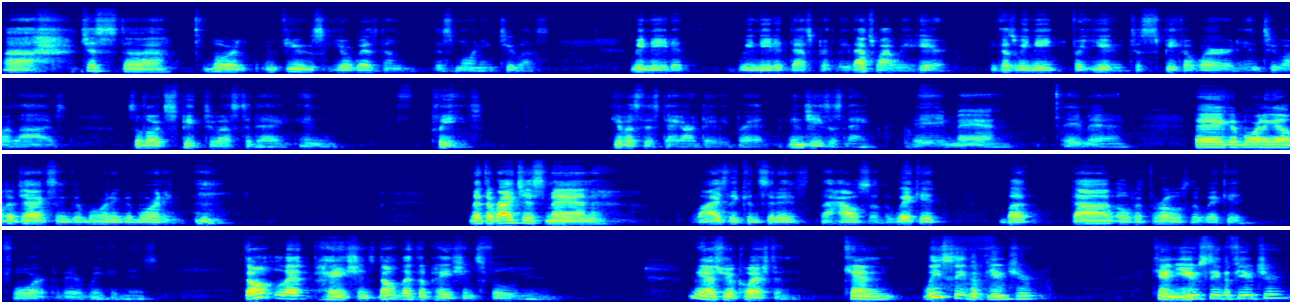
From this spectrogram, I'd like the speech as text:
Uh, just, uh, Lord, infuse your wisdom this morning to us. We need it. We need it desperately. That's why we're here, because we need for you to speak a word into our lives. So, Lord, speak to us today. And please give us this day our daily bread. In Jesus' name, amen. Amen. Hey, good morning, Elder Jackson. Good morning. Good morning. Let the righteous man wisely consider the house of the wicked, but God overthrows the wicked for their wickedness. Don't let patience, don't let the patience fool you. Let me ask you a question. Can we see the future? Can you see the future?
